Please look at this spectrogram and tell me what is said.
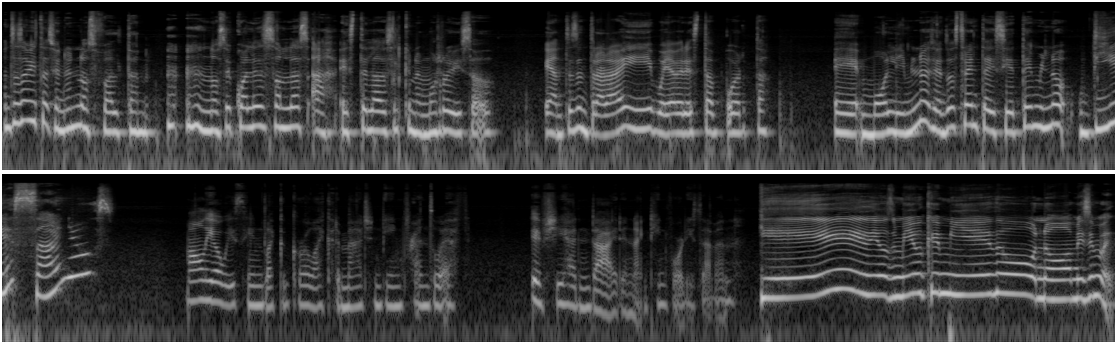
¿Cuántas habitaciones nos faltan? no sé cuáles son las... Ah, este lado es el que no hemos revisado. Eh, antes de entrar ahí, voy a ver esta puerta. Eh, Molly, 1937, mil no- ¿10 años? Molly always seemed like a girl I could imagine being friends with if she hadn't died in 1947. ¿Qué? Dios mío, qué miedo. No, a mí se me...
